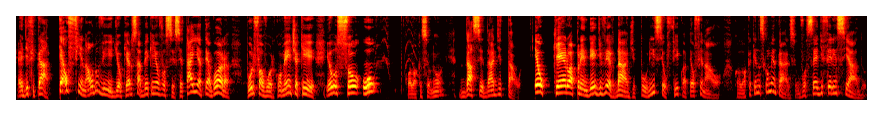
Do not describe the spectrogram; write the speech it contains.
é de ficar até o final do vídeo. Eu quero saber quem é você. Você está aí até agora? Por favor, comente aqui. Eu sou o. Coloca seu nome. Da cidade tal. Eu quero aprender de verdade, por isso eu fico até o final. Coloca aqui nos comentários. Você é diferenciado.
